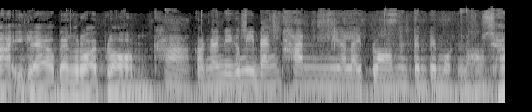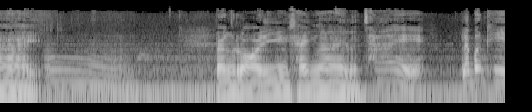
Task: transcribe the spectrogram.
มาอีกแล้วแบงค์ร้อยปลอม ค่ะ ก่อนหน้านี้ก็มีแบงค์พันมีอะไรปลอมกันเต็มไปหมดเนาะใช่อืมแบงค์ร้อยนี่ยิ่งใช้ง่ายเลย ใช่ แล้วบางที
